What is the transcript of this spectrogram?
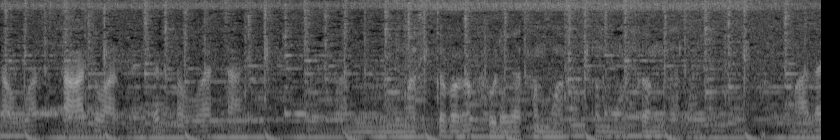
सव्वा सात वाजले तर सव्वा सात. पण मस्त बघा पुढे कसा मस्त मोसम झाला. माझा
